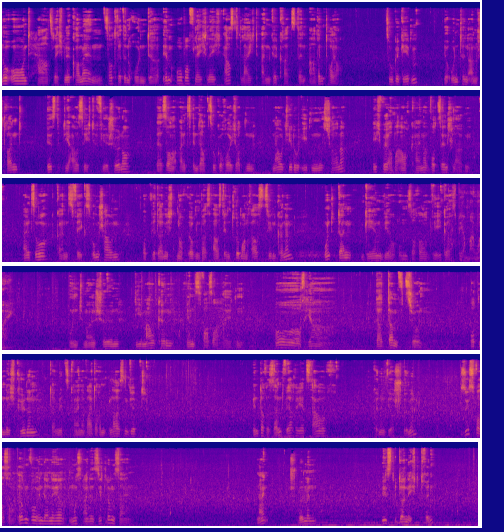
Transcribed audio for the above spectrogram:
Hallo und herzlich willkommen zur dritten Runde im oberflächlich erst leicht angekratzten Abenteuer. Zugegeben, hier unten am Strand ist die Aussicht viel schöner, besser als in der zugeräucherten nautiloiden Nussschale. Ich will aber auch keine Wurzeln schlagen. Also ganz fix umschauen, ob wir da nicht noch irgendwas aus den Trümmern rausziehen können. Und dann gehen wir unserer Wege. Und mal schön die Mauken ins Wasser halten. Och ja, da dampft's schon. Ordentlich kühlen, damit es keine weiteren Blasen gibt. Interessant wäre jetzt auch, können wir schwimmen? Süßwasser, irgendwo in der Nähe muss eine Siedlung sein. Nein, schwimmen ist da nicht drin.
